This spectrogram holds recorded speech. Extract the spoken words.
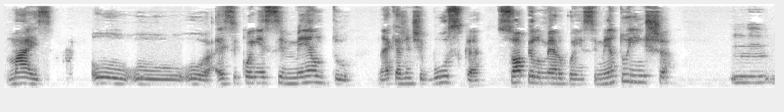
mas o, o, o, esse conhecimento né, que a gente busca só pelo mero conhecimento incha. Uhum.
